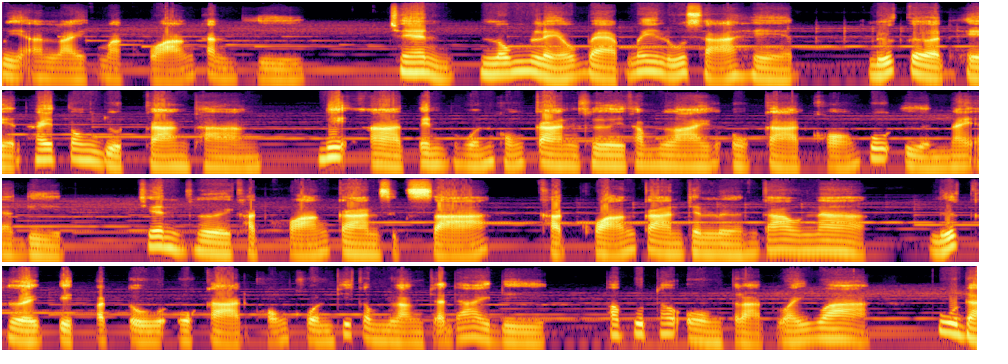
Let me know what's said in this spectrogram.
มีอะไรมาขวางทันที เช่น ล้มเหลวแบบไม่รู้สาเหตุ หรือเกิดเหตุให้ต้องหยุดกลางทาง นี่อาจเป็นผลของการเคยทำลายโอกาสของผู้อื่นในอดีต เช่นเคยขัดขวางการศึกษา ขัดขวางการเจริญก้าวหน้า หรือเคยปิดประตูโอกาสของคนที่กำลังจะได้ดี พระพุทธองค์ตรัสไว้ว่า ผู้ใด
